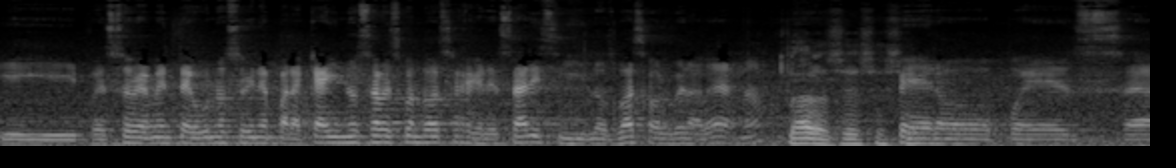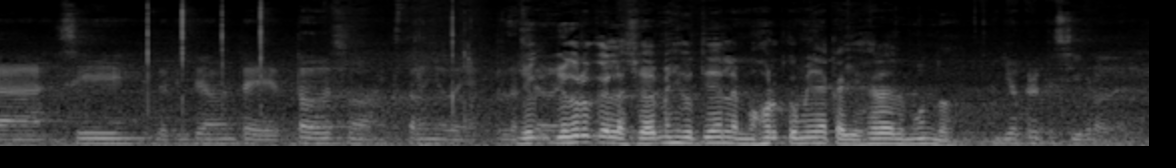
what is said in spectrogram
Y pues obviamente uno se viene para acá y no sabes cuándo vas a regresar y si los vas a volver a ver, ¿no? Claro, sí, sí, sí. Pero pues ah, sí, definitivamente todo eso extraño de, de la Yo, ciudad. yo creo que la Ciudad de México tiene la mejor comida callejera del mundo. Yo creo que sí, brother.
